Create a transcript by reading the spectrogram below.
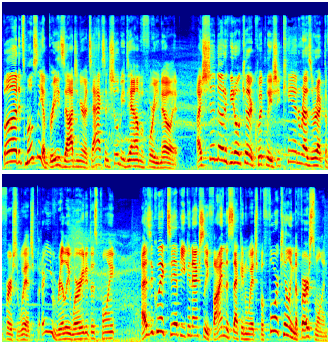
But it's mostly a breeze dodging her attacks and she'll be down before you know it. I should note if you don't kill her quickly, she can resurrect the first witch, but are you really worried at this point? As a quick tip, you can actually find the second witch before killing the first one.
